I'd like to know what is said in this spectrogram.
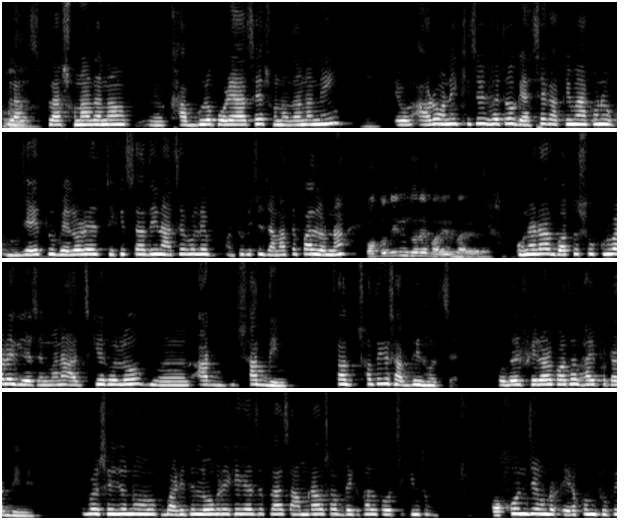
প্লাস প্লাস সোনাদানা খাপগুলো পড়ে আছে সোনাদানা নেই। এবং আরও অনেক কিছুই হয়তো গেছে। কাকিমা এখনও যেহেতু ভেলোরে চিকিৎসাধীন আছে বলে অত কিছু জানাতে পারল না। কতদিন ধরে বাড়ির বাইরে ওনারা গত শুক্রবারে গিয়েছেন। মানে আজকে হলো আট সাত দিন ছ থেকে সাত দিন হচ্ছে। ওদের ফেরার কথা ভাইফোঁটার দিনে। এবার সেই জন্য বাড়িতে লোক রেখে গেছে প্লাস আমরাও সব দেখভাল করছি কিন্তু কখন যে এরকম ঢুকে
